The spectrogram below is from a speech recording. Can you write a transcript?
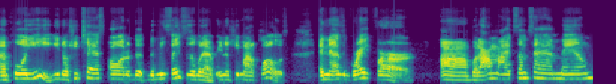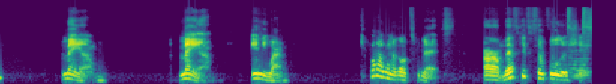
employee. You know, she tests all the, the, new faces or whatever, you know, she might have clothes. And that's great for her. Um, but I'm like, sometimes, ma'am, ma'am, ma'am. Anyway, what I want to go to next. Um, let's get to some foolish shit.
